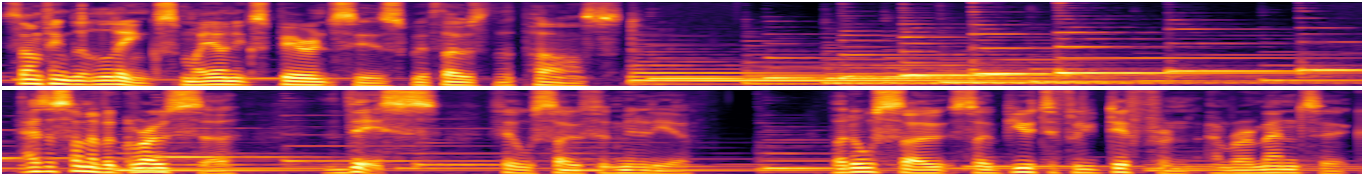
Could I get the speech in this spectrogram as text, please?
Something that links my own experiences with those of the past. As a son of a grocer, this feels so familiar, but also so beautifully different and romantic.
